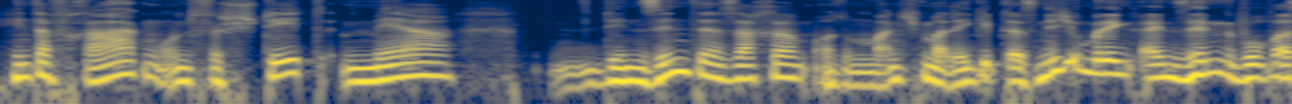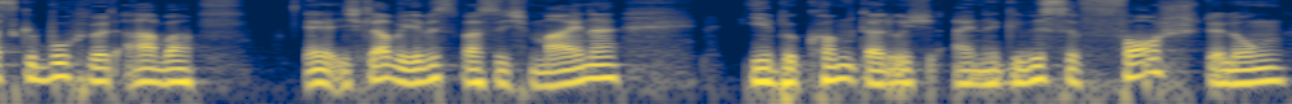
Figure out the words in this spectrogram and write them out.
hinterfragen und versteht mehr den Sinn der Sache. Also manchmal ergibt das nicht unbedingt einen Sinn, wo was gebucht wird, aber äh, ich glaube, ihr wisst, was ich meine. Ihr bekommt dadurch eine gewisse Vorstellung,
